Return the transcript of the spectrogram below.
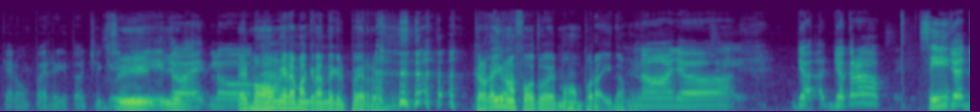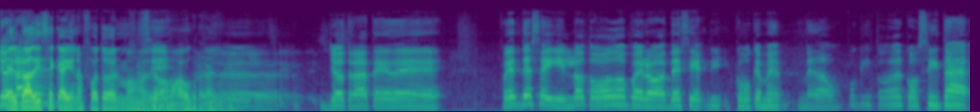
que era un perrito chiquitito. Sí, y eh, el, mojón era más grande que el perro. Creo que hay una foto del mojón por ahí también. No, yo... Yo, yo creo... Sí, Yo- yo Elba traté- dice que hay una foto del mojón, Sí, lo vamos a buscar. eh, yo traté de... Pues de seguirlo todo, pero decir, como que me, me da un poquito de cositas,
